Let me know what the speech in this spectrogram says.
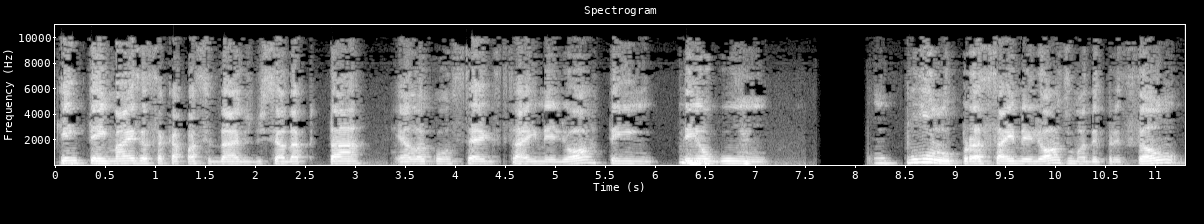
quem tem mais essa capacidade de se adaptar, ela consegue sair melhor? Tem, tem uhum. algum um pulo para sair melhor de uma depressão?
